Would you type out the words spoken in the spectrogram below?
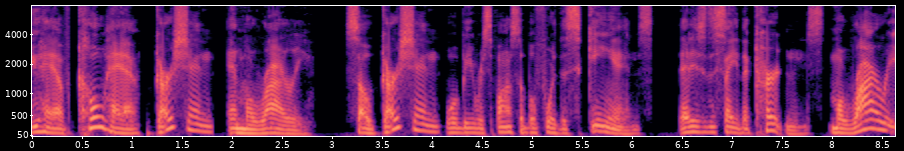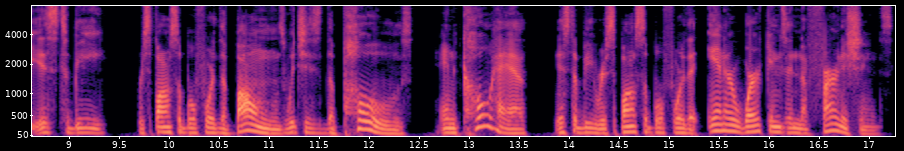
You have Kohath, Gershon, and Merari. So Gershon will be responsible for the skins, that is to say, the curtains. Merari is to be responsible for the bones, which is the poles. And Kohath is to be responsible for the inner workings and the furnishings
